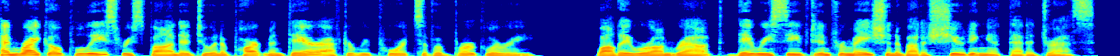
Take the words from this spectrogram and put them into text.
Henrico police responded to an apartment there after reports of a burglary. While they were en route, they received information about a shooting at that address.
